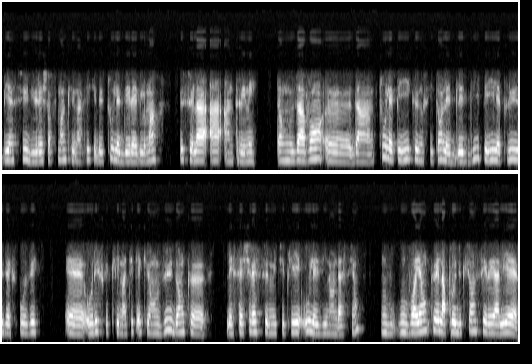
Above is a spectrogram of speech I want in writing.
bien sûr, du réchauffement climatique et de tous les dérèglements que cela a entraîné. Donc, nous avons euh, dans tous les pays que nous citons, les, dix pays les plus exposés euh, aux risques climatiques et qui ont vu donc euh, les sécheresses se multiplier ou les inondations, nous, voyons que la production céréalière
